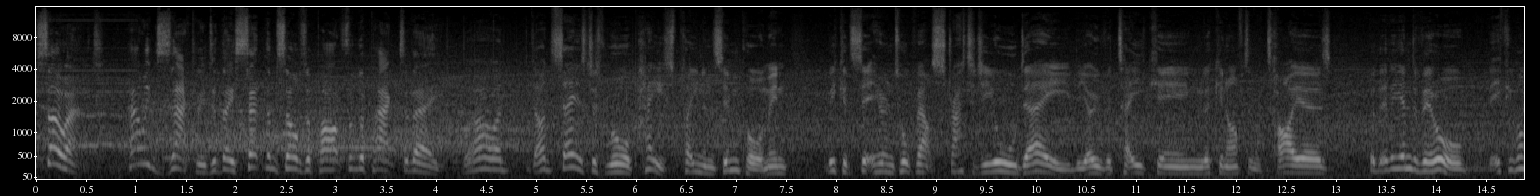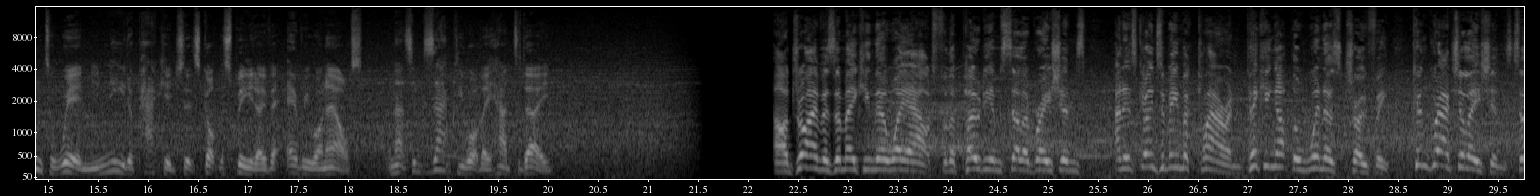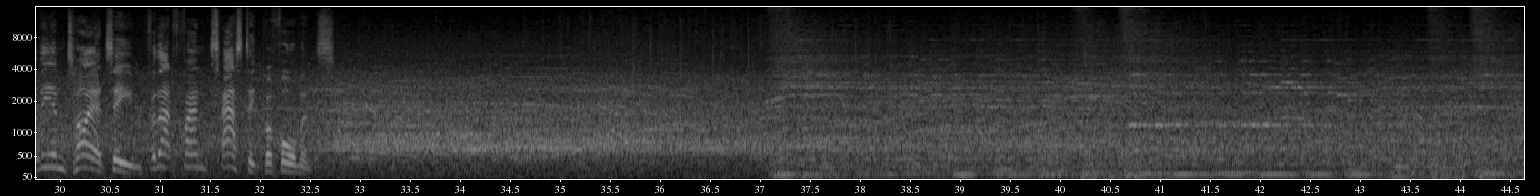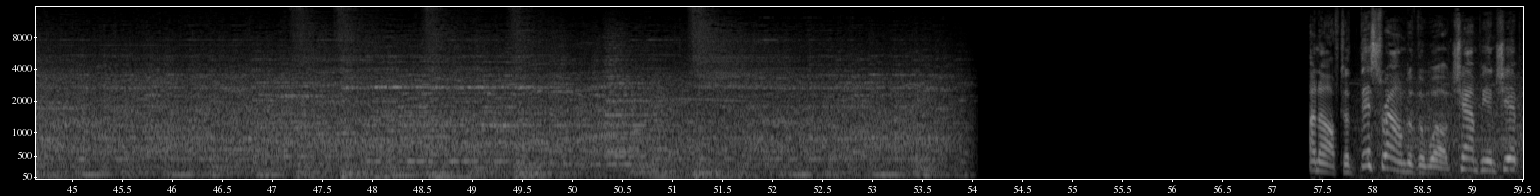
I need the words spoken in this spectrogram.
So, Ant, how exactly did they set themselves apart from the pack today? Well, I'd, I'd say it's just raw pace, plain and simple. I mean, we could sit here and talk about strategy all day, the overtaking, looking after the tyres, but at the end of it all, if you want to win, you need a package that's got the speed over everyone else, and that's exactly what they had today. Our drivers are making their way out for the podium celebrations, and it's going to be McLaren picking up the winner's trophy. Congratulations to the entire team for that fantastic performance. And after this round of the World Championship,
